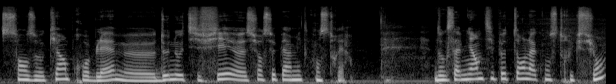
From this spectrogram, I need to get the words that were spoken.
sans aucun problème euh, de notifier euh, sur ce permis de construire. Donc ça a mis un petit peu de temps la construction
